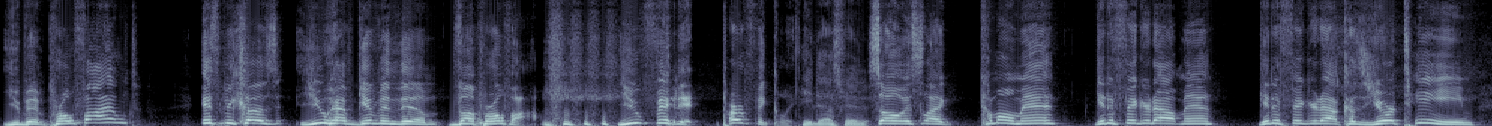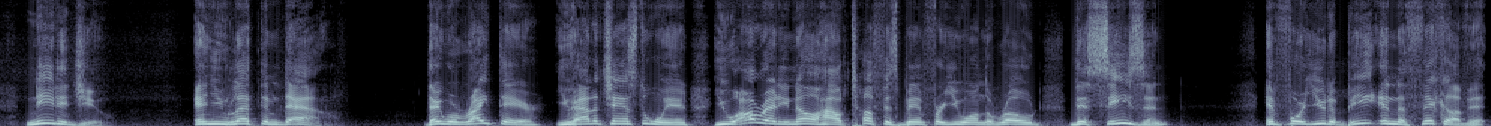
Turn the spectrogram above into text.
you've been profiled, it's because you have given them the profile. you fit it perfectly. He does fit it. So it's like come on, man. Get it figured out, man. Get it figured out because your team needed you and you let them down. They were right there. You had a chance to win. You already know how tough it's been for you on the road this season. And for you to be in the thick of it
